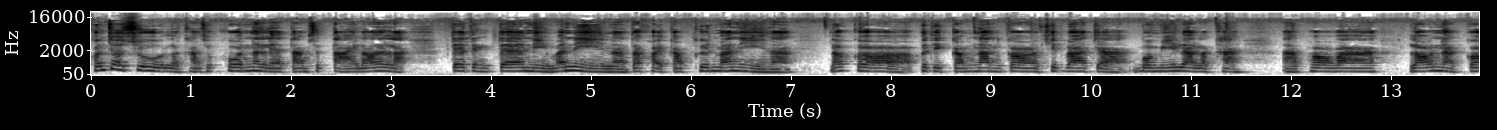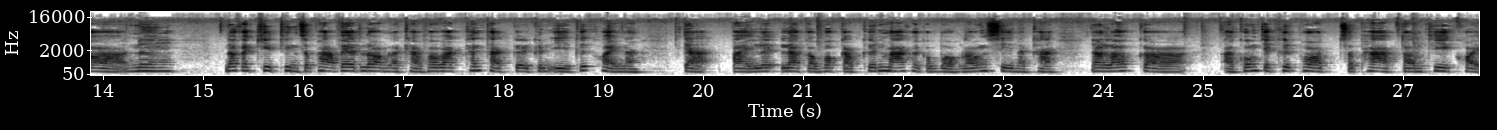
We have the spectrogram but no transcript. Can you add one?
คนเจ้าชู้ล่ะค่ะทุกคนนั่นแหละตามสไตล์แล้วนั่นแหละแต่แต่งแต่หนีมาหนีนะตะข่อยกลับขึ้นมาหนีนะแล้วก็พฤติกรรมนั่นก็คิดว่าจะบ่มีแล้วล่ะค่ะอ่าเพราะว่าเราน่ะก็หนึ่งแล้วก็คิดถึงสภาพแวดล้อมล่ะค่ะ เพราะว่าขั้นถักเกิดขึ้นอีกคือข่อยน่ะจะ ไปเลยแล้วก็บอกกลับขึ้นมาข่อยก็บอกร้องซีนะคะ แล้วเราก็อ่าคงจะคิดพอสภาพตอนที่ข่อย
